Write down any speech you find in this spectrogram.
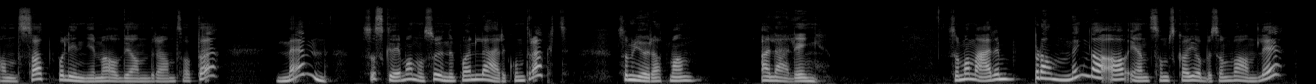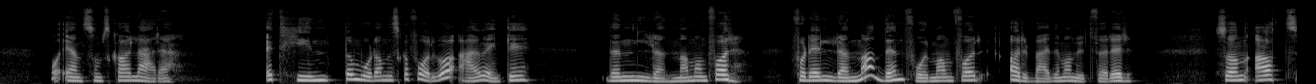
ansatt på linje med alle de andre ansatte, men så skrev man også under på en lærekontrakt som gjør at man er lærling. Så man er en blanding da, av en som skal jobbe som vanlig, og en som skal lære. Et hint om hvordan det skal foregå, er jo egentlig den lønna man får. For det lønna, den får man for arbeidet man utfører. Sånn at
